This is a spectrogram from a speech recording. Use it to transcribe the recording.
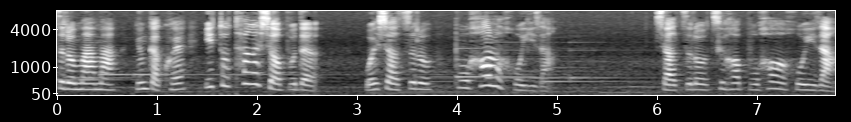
猪猡妈妈用搿块已独特的小布头为小猪猡补好了花衣裳。小猪猡穿好补好的花衣裳，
